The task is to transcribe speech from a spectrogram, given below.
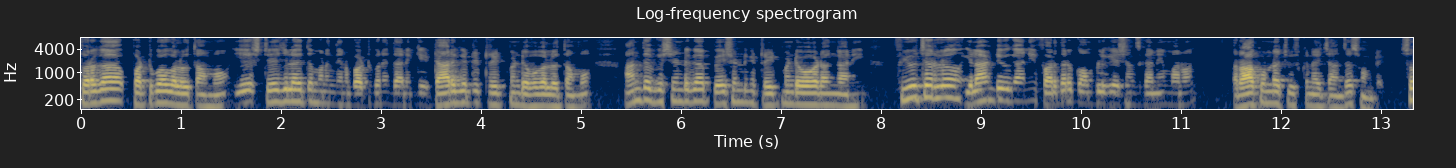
త్వరగా పట్టుకోగలుగుతామో ఏ స్టేజ్లో అయితే మనం దీన్ని పట్టుకుని దానికి టార్గెటెడ్ ట్రీట్మెంట్ ఇవ్వగలుగుతామో అంత ఎఫిషియెంట్గా పేషెంట్కి ట్రీట్మెంట్ ఇవ్వడం కానీ ఫ్యూచర్లో ఇలాంటివి కానీ ఫర్దర్ కాంప్లికేషన్స్ కానీ మనం రాకుండా చూసుకునే ఛాన్సెస్ ఉంటాయి. సో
